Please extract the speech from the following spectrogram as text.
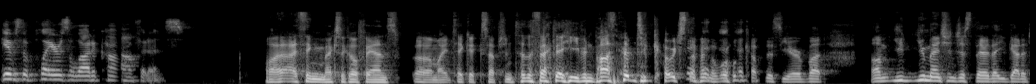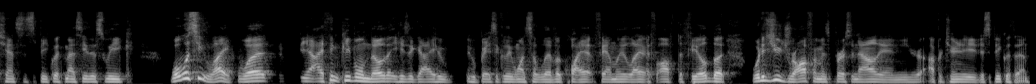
gives the players a lot of confidence. Well, I think Mexico fans uh, might take exception to the fact that he even bothered to coach them in the World Cup this year. But um, you you mentioned just there that you got a chance to speak with Messi this week. What was he like? What yeah, I think people know that he's a guy who who basically wants to live a quiet family life off the field. But what did you draw from his personality and your opportunity to speak with him?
